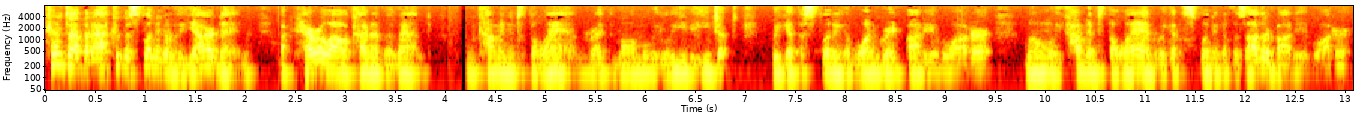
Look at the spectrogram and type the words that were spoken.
Turns out that after the splitting of the Yarden, a parallel kind of event in coming into the land, right? The moment we leave Egypt, we get the splitting of one great body of water. When we come into the land, we get the splitting of this other body of water,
